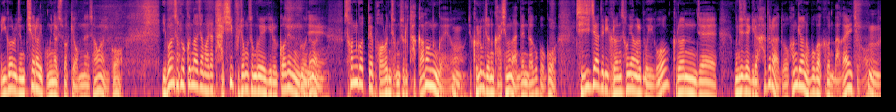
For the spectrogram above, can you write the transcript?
이거를 좀 치열하게 고민할 수밖에 없는 상황이고 이번 선거 끝나자마자 다시 부정선거 얘기를 꺼내는 거는 네. 선거 때 벌은 점수를 다 까먹는 거예요. 음. 글로 저는 가시면 안 된다고 보고 지지자들이 그런 성향을 보이고 그런 이제 문제 제기를 하더라도 황교안 후보가 그건 막아야죠. 음.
